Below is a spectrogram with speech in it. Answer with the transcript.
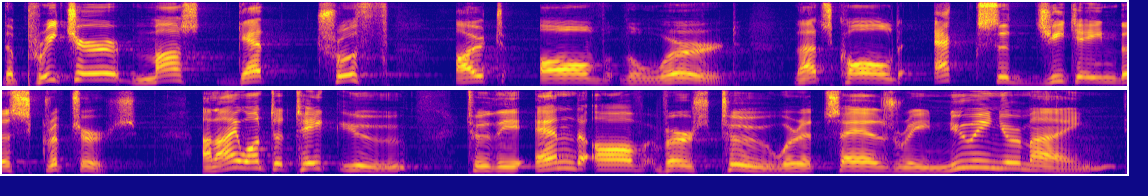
The preacher must get truth out of the Word. That's called exegeting the Scriptures. And I want to take you to the end of verse 2, where it says, Renewing your mind,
